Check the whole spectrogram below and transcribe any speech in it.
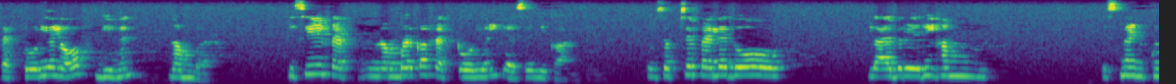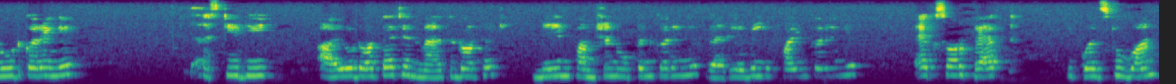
factorial of given number किसी नंबर का फैक्टोरियल कैसे निकालते हैं? तो सबसे पहले दो लाइब्रेरी हम इसमें इंक्लूड करेंगे। S T D I O dot H and math dot H main function open करेंगे वेरिएबल डिफाइन करेंगे। एक्स और fact equals to one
